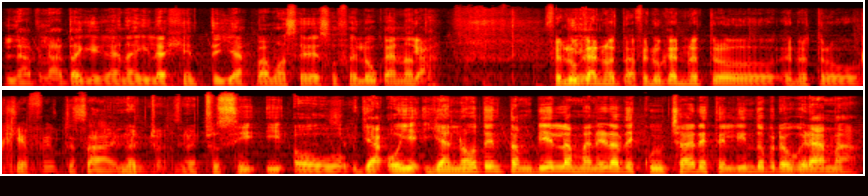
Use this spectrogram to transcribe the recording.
La plata que gana ahí la gente, ya, vamos a hacer eso. Feluca, nota. Ya. Feluca Eh, nota, Feluca es nuestro, es nuestro jefe, usted sabe. Nuestro, nuestro CEO. Ya, oye, y anoten también la manera de escuchar este lindo programa,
